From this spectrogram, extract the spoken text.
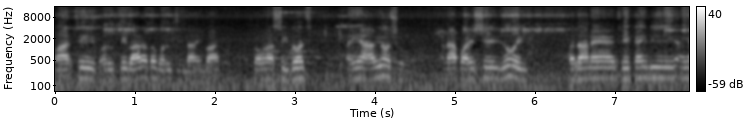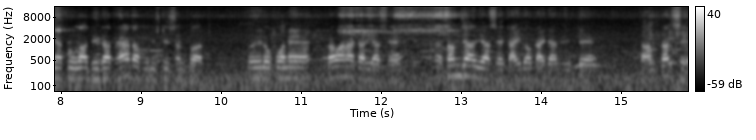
બહારથી ભરૂચની બહાર હતો, ભરૂચ જિલ્લાની બહાર. તો હમણાં સીધો જ અહીંયા આવ્યો છું અને આ પરિસ્થિતિ જોઈ બધાને જે કંઈ બી અહીંયા ટોળા ભેગા થયા હતા પોલીસ સ્ટેશન પર તો એ લોકોને રવાના કર્યા છે સમજાવ્યા છે કાયદો કાયદાની રીતે કામ કરશે.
